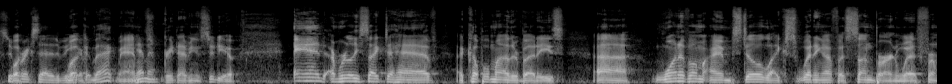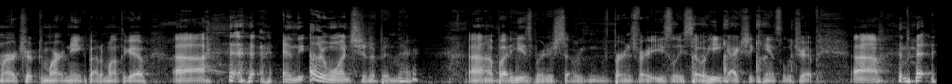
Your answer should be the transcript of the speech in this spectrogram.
Super excited to be welcome here. Welcome back, man. Yeah, It's man. great to have you in the studio. And I'm really psyched to have a couple of my other buddies. Uh, one of them I'm still like sweating off a sunburn with from our trip to Martinique about a month ago. Uh, and the other one should have been there. Uh, but he's British, so he burns very easily. So he actually canceled the trip. Uh, but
